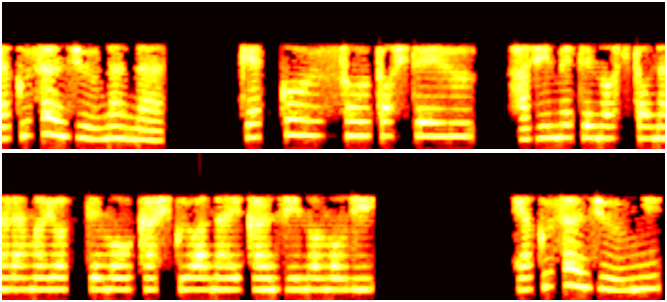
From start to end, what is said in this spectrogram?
?137。結構うっそうとしている。初めての人なら迷ってもおかしくはない感じの森。132。止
